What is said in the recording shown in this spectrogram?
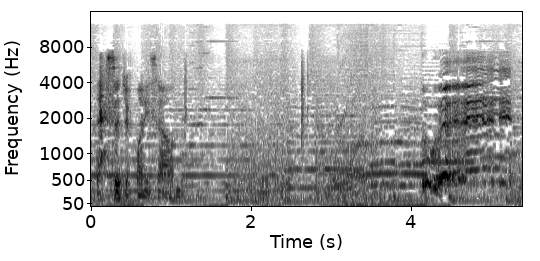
That's such a funny sound.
